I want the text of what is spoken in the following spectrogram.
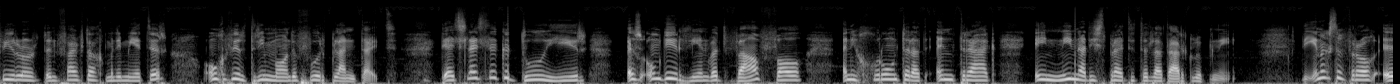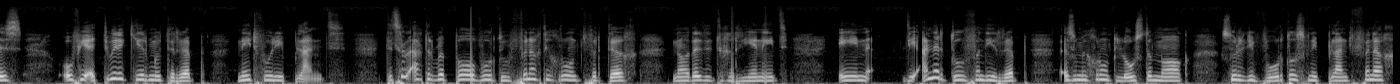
450 mm, ongeveer 3 maande voor planttijd. Die uitsluitlike doel hier is om die reen wat wel val in die grond te laat intrek en nie na die spreide te laat hardloop nie. Die enigste vraag is of jy een tweede keer moet rip net voor die plant. Dit sal echter bepaal word hoe vinnig die grond verdig nadat dit gereen het en die ander doel van die rip is om die grond los te maak so die wortels van die plant vinnig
